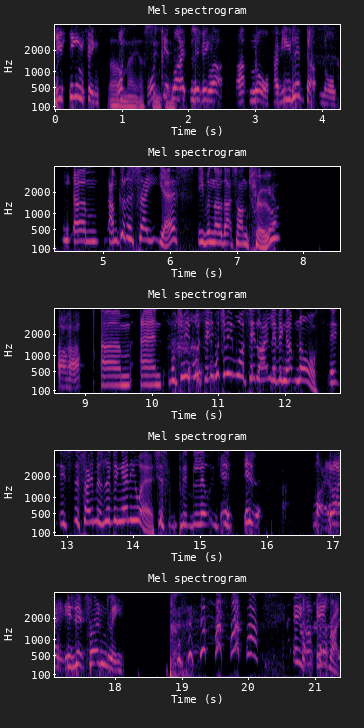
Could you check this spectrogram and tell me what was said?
You've seen things. Oh, What- mate, I've what's seen it things. like living up up north? Have you lived up north? Um, I'm going to say yes, even though that's untrue. Uh huh. Um, and what do you mean? What's it? What do you mean? What's it like living up north? It, it's the same as living anywhere. It's just little. Is, is like is it friendly? It's it right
